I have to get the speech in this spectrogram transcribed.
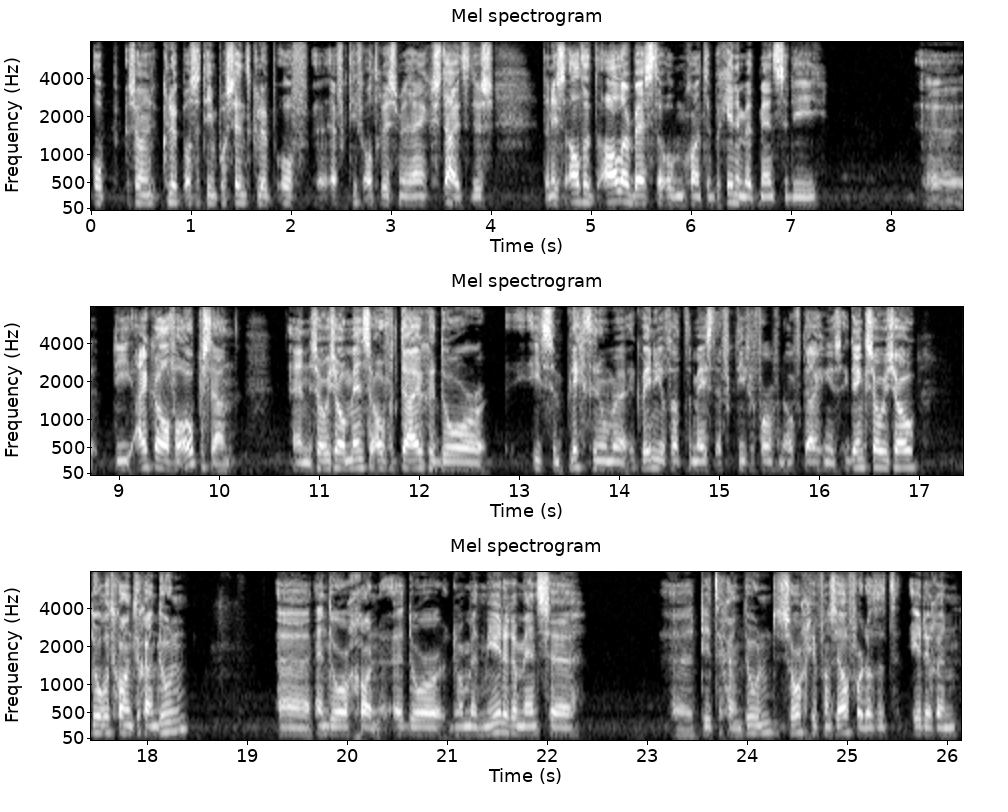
op zo'n club als de 10% club of effectief altruïsme zijn gestuurd. Dus dan is het altijd het allerbeste om gewoon te beginnen met mensen die, uh, die eigenlijk al voor openstaan. En sowieso mensen overtuigen door iets een plicht te noemen. Ik weet niet of dat de meest effectieve vorm van overtuiging is. Ik denk sowieso door het gewoon te gaan doen. Uh, en door, gewoon, uh, door, door met meerdere mensen dit te gaan doen, zorg je vanzelf voor dat het eerder een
